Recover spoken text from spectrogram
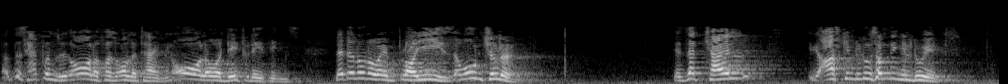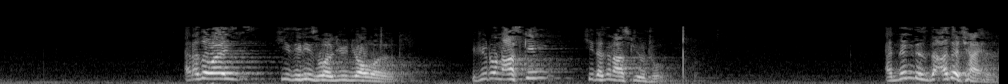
Now this happens with all of us all the time, in all our day-to-day things. Let alone our employees, our own children. Is that child, if you ask him to do something, he'll do it. And otherwise, he's in his world, you in your world. If you don't ask him, he doesn't ask you to. And then there's the other child.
